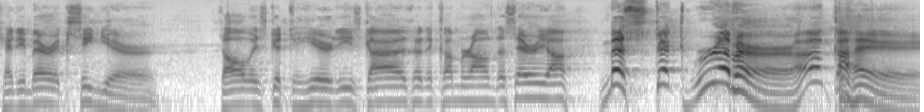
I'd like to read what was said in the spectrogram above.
Kenny Merrick Sr. It's always good to hear these guys when they come around this area. Mystic River, okay.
